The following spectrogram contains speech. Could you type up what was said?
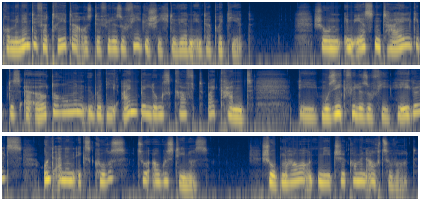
Prominente Vertreter aus der Philosophiegeschichte werden interpretiert. Schon im ersten Teil gibt es Erörterungen über die Einbildungskraft bei Kant, die Musikphilosophie Hegels und einen Exkurs zu Augustinus. Schopenhauer und Nietzsche kommen auch zu Wort.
